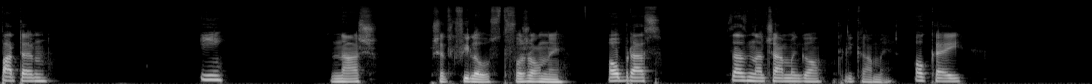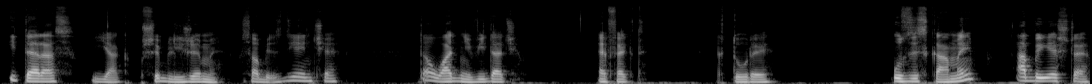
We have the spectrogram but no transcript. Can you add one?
Pattern i nasz przed chwilą stworzony obraz. Zaznaczamy go, klikamy OK. I teraz, jak przybliżymy sobie zdjęcie, to ładnie widać efekt, który uzyskamy. Aby jeszcze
